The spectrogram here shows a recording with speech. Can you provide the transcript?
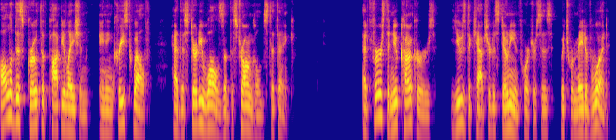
All of this growth of population and increased wealth had the sturdy walls of the strongholds to thank. At first, the new conquerors used the captured Estonian fortresses, which were made of wood,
